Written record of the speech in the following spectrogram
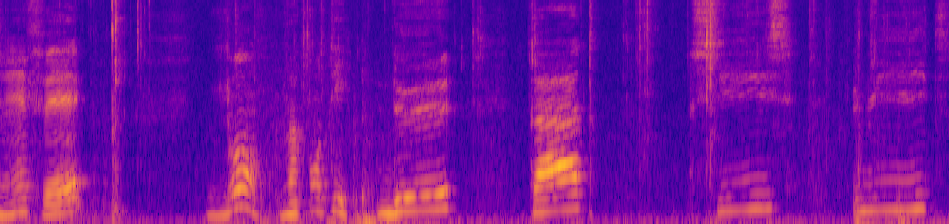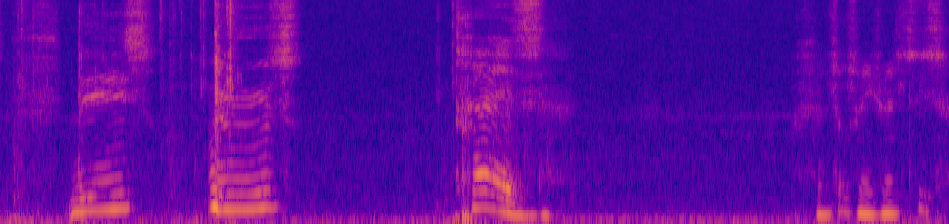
Fait. Bon, on va compter. 2, 4, 6, 8, 10, 12, 13. Je suis 26.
